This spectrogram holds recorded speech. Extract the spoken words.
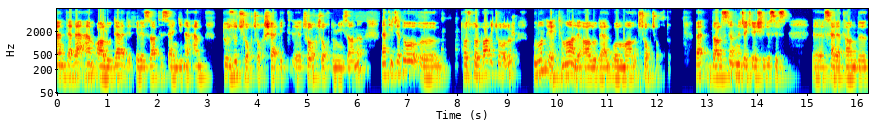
məntəqə həm aludədir, filizatı sənginə, həm duzu çox-çox şədid, e, çox-çoxdur mizanı. Nəticədə o e, toz torpaq ki olur, bunun ehtimali aludə olmağı çox-çoxdur. Və dalısıca necə ki eşidirsiniz, e, sərətandır,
